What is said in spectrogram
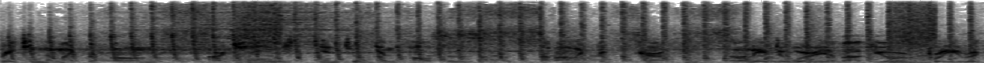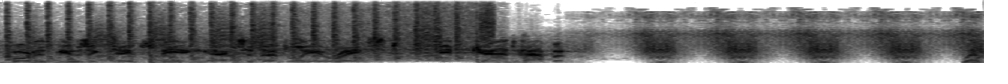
reaching the microphone are changed into impulses of electric current. No need to worry about your pre-recorded music tapes being accidentally erased. It can't happen. Well.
